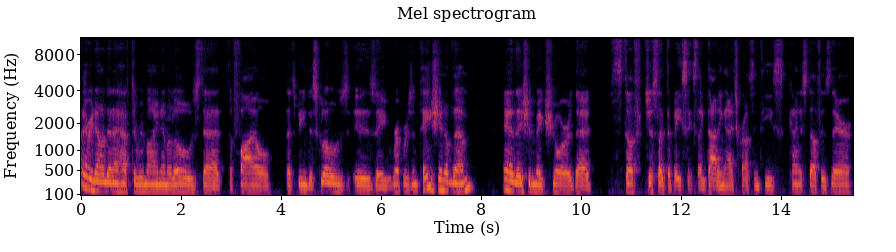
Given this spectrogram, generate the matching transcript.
every now and then I have to remind MLOs that the file that's being disclosed is a representation of them and they should make sure that stuff just like the basics, like dotting I's, crossing T's kind of stuff is there.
